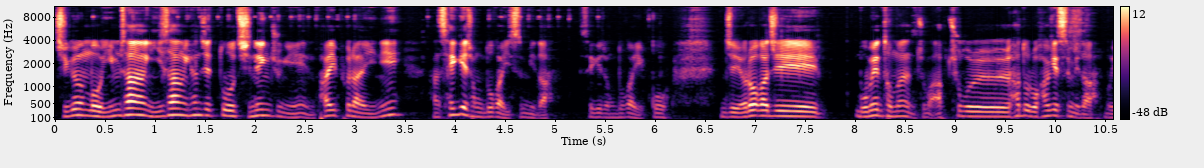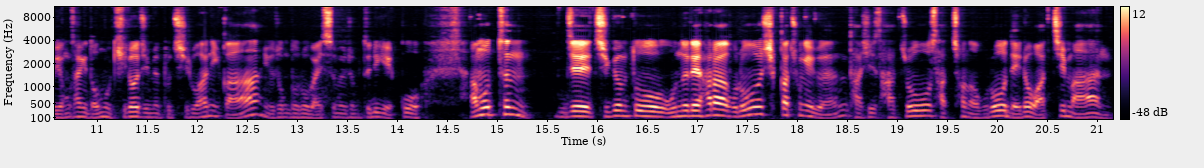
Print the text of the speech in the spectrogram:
지금 뭐 임상 이상 현재 또 진행 중인 파이프라인이 한세개 정도가 있습니다. 세개 정도가 있고 이제 여러 가지 모멘텀은 좀 압축을 하도록 하겠습니다. 뭐 영상이 너무 길어지면 또 지루하니까 이 정도로 말씀을 좀 드리겠고 아무튼 이제 지금 또 오늘의 하락으로 시가총액은 다시 4조 4천억으로 내려왔지만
